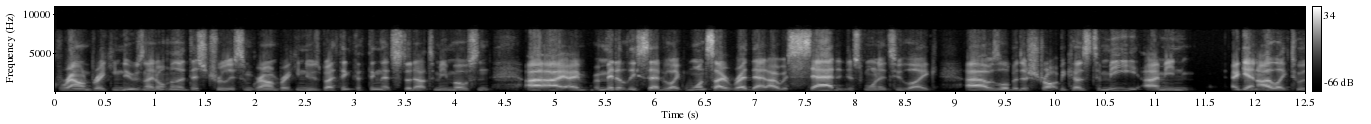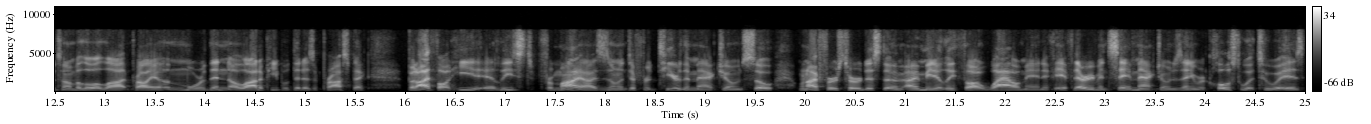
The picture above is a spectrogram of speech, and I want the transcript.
groundbreaking news, and I don't know that this truly is some groundbreaking news, but I think the thing that stood out to me most. And I, I admittedly said, like, once I read that, I was sad and just wanted to, like, I was a little bit distraught because to me, I mean, again, I like Tua Tagovailoa a lot, probably uh, more than a lot of people did as a prospect. But I thought he, at least from my eyes, is on a different tier than Mac Jones. So when I first heard this, I immediately thought, wow, man, if, if they're even saying Mac Jones is anywhere close to what Tua is,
